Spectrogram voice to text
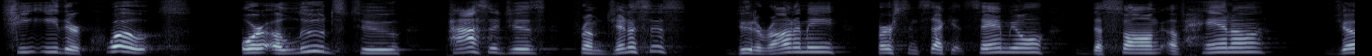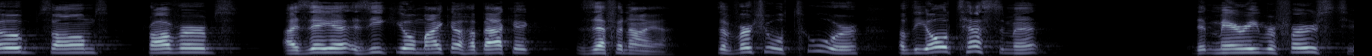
She either quotes or alludes to passages from Genesis, Deuteronomy, 1st and 2nd Samuel, the song of Hannah, Job, Psalms, Proverbs, Isaiah, Ezekiel, Micah, Habakkuk, Zephaniah. It's a virtual tour of the Old Testament that Mary refers to.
